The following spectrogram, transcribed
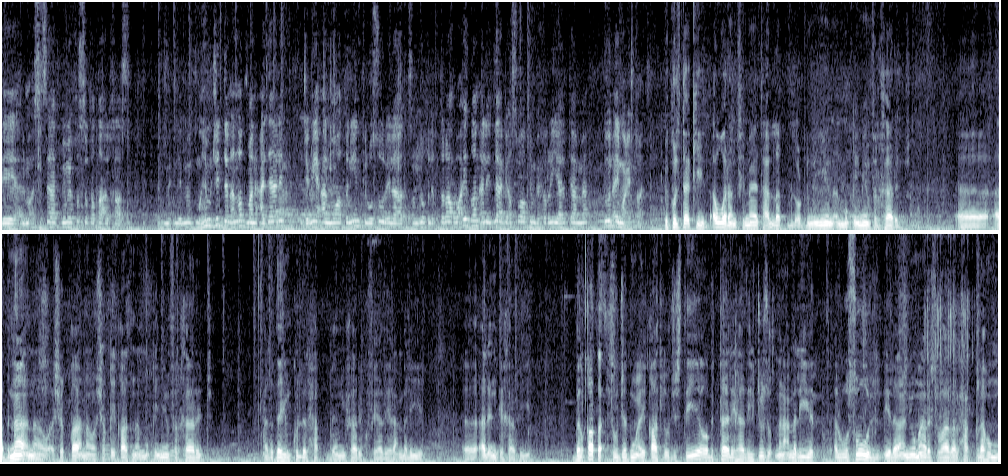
للمؤسسات بما يخص القطاع الخاص؟ مهم جدا أن نضمن عدالة جميع المواطنين في الوصول إلى صندوق الاقتراع وأيضا الادلاء باصواتهم بحرية تامة دون أي معيقات. بكل تأكيد، اولا فيما يتعلق بالأردنيين المقيمين في الخارج آه، أبنائنا وأشقائنا وشقيقاتنا المقيمين في الخارج لديهم كل الحق بأن يشاركوا في هذه العملية آه، الانتخابية. بالقطع توجد معيقات لوجستية وبالتالي هذه جزء من عملية الوصول إلى أن يمارسوا هذا الحق لهم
